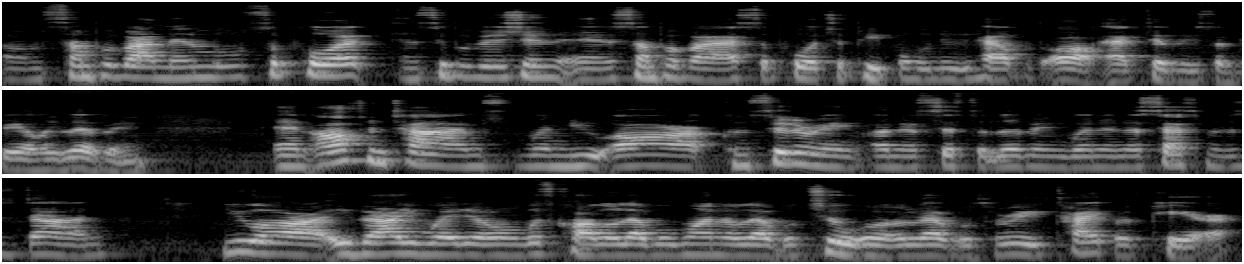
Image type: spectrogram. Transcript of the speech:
Um, some provide minimal support and supervision, and some provide support to people who need help with all activities of daily living. And oftentimes, when you are considering an assisted living, when an assessment is done, you are evaluated on what's called a level one, a level two, or a level three type of care.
